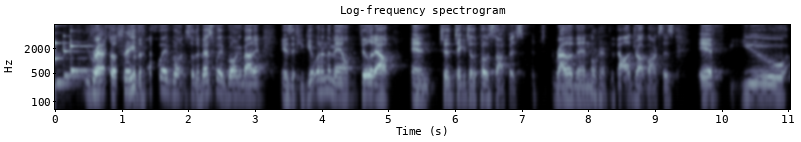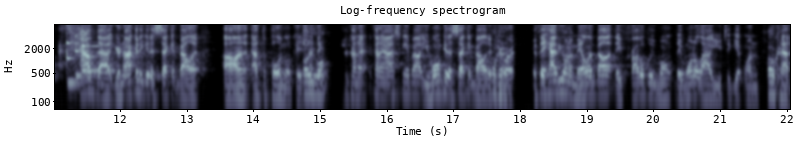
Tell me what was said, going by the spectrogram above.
is Correct. So, so, the best way of going, so the best way of going about it is if you get one in the mail, fill it out and to take it to the post office rather than okay. the ballot drop boxes. If you have that, you're not going to get a second ballot on at the polling location. Oh, I think won't? you're kind of kind of asking about. You won't get a second ballot if okay. you are if they have you on a mail-in ballot. They probably won't. They won't allow you to get one okay. at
